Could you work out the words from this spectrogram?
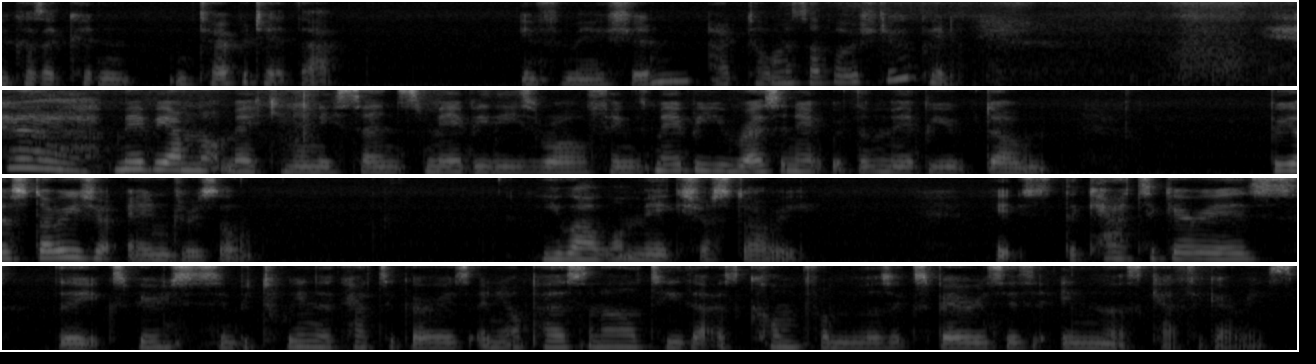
because I couldn't interpret that information, I told myself I was stupid. Yeah, maybe I'm not making any sense. Maybe these are all things. Maybe you resonate with them, maybe you don't. But your story is your end result. You are what makes your story. It's the categories, the experiences in between the categories, and your personality that has come from those experiences in those categories.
